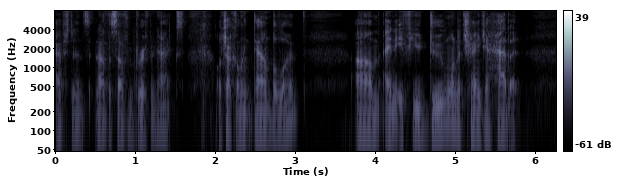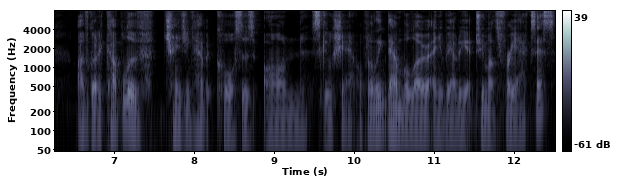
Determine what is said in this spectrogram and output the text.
abstinence, and other self improvement hacks, I'll chuck a link down below. Um, and if you do want to change a habit, I've got a couple of changing habit courses on Skillshare. I'll put a link down below, and you'll be able to get two months free access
